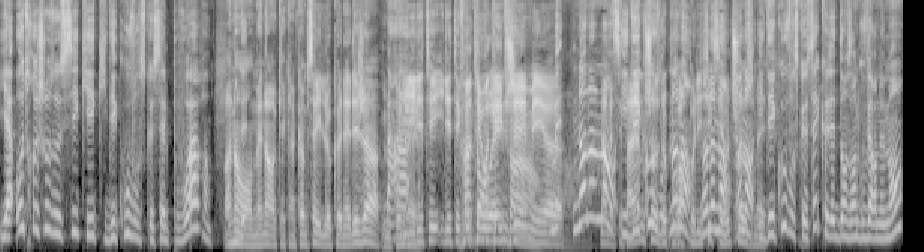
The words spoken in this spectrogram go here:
Il y a autre chose aussi qui est qui découvre ce que c'est le pouvoir. Ah non, mais non, quelqu'un comme ça, il le connaît déjà. Bah, il était, il était 20 côté ans à ONG, TF1. mais, euh, Mais non, non, non, mais c'est il pas la même découvre. chose. Le non, pouvoir non, politique, non, c'est non, autre chose. non, non, mais- il découvre ce que c'est que d'être dans un gouvernement,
